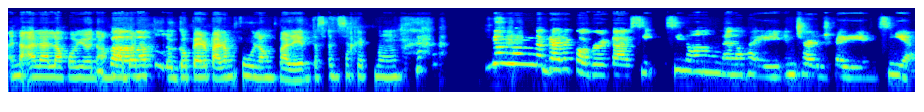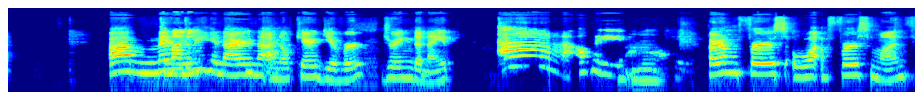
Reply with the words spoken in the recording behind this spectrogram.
Naalala ko yun. Ang Diba? haba ng tulog ko, pero parang kulang pa rin. Tapos ang sakit nung... Nung nagre-recover ka, si, sino ang ano kay, in charge kay Sia? Um, meron kami hinar na ano, caregiver during the night. Ah, okay. Mm. Ah, okay. Parang first wa- first month,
